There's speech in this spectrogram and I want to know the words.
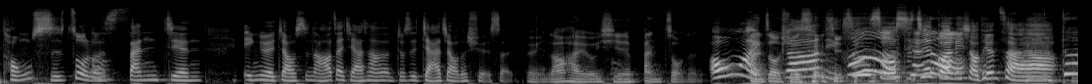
同时做了三间音乐教室，然后再加上就是家教的学生。对，然后还有一些伴奏的。Oh my god！你 是什么时间管理小天才啊？对啊，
